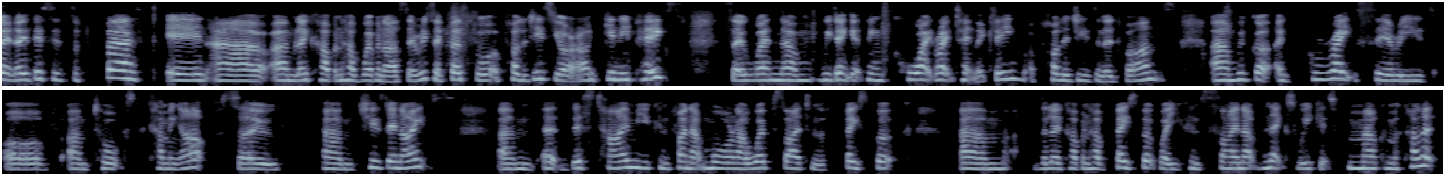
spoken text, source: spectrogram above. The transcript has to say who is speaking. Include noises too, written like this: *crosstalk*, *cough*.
Speaker 1: don't know, this is the first in our um, Low Carbon Hub webinar series. So first of all, apologies, you're our guinea pigs. So when um, we don't get things quite right technically, apologies in advance. Um, we've got a great series of um, talks coming up. So um, Tuesday nights, um, at this time, you can find out more on our website and the Facebook um, the Low Carbon Hub Facebook, where you can sign up. Next week, it's Malcolm McCulloch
